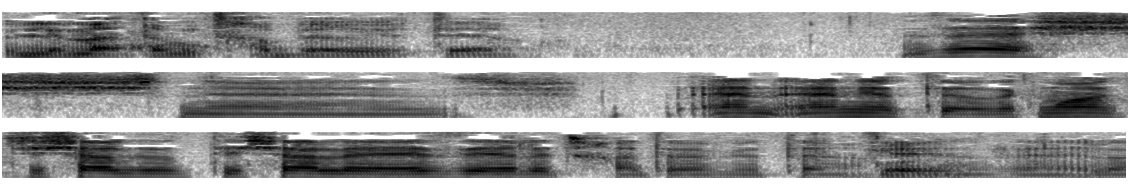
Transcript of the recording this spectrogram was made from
ולמה אתה מתחבר יותר? זה שני... אין, אין יותר, זה כמו תשאל, תשאל איזה ילד שלך אתה אוהב יותר. כן. זה לא...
